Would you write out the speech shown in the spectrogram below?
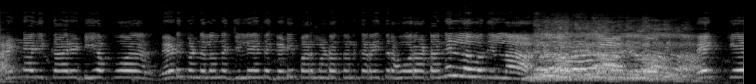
ಅರಣ್ಯಾಧಿಕಾರಿ ಡಿಎಫ್ಒ ಬೇಡಿಕೊಂಡಲನ್ನ ಜಿಲ್ಲೆಯಿಂದ ಗಡಿಪಾರು ಮಾಡೋ ತನಕ ರೈತರ ಹೋರಾಟ ನಿಲ್ಲುವುದಿಲ್ಲ. ಬೇಕೇ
